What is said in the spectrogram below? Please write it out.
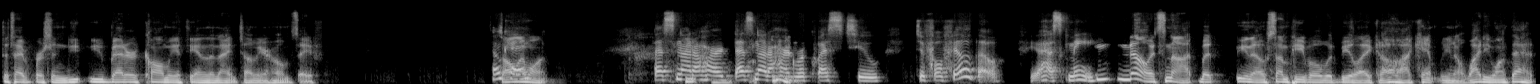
the type of person you, you better call me at the end of the night and tell me you're home safe. That's okay. all I want. That's not a hard that's not a hard request to to fulfill though if you ask me. No, it's not. But you know, some people would be like, "Oh, I can't." You know, why do you want that?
